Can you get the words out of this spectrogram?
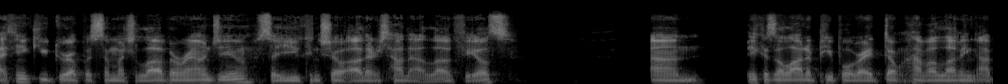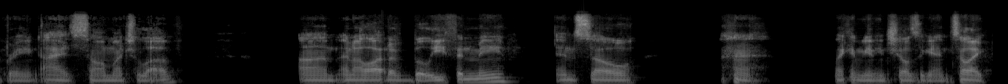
I think you grew up with so much love around you, so you can show others how that love feels. Um, because a lot of people, right, don't have a loving upbringing. I had so much love um, and a lot of belief in me. And so, like, I'm getting chills again. So, like,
